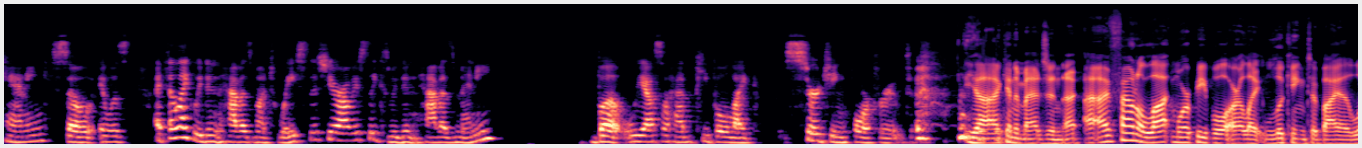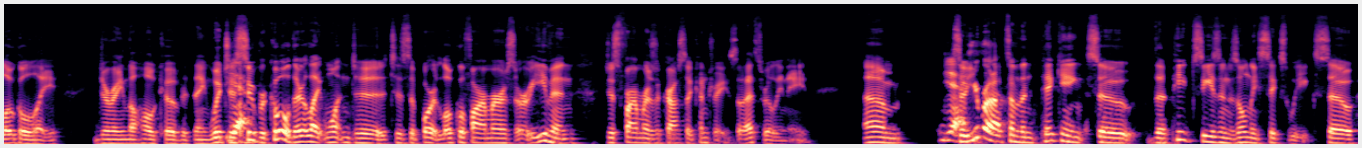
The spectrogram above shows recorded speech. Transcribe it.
canning, so it was. I feel like we didn't have as much waste this year, obviously, because we didn't have as many but we also have people like searching for fruit. yeah, I can imagine. I, I've found a lot more people are like looking to buy locally during the whole COVID thing, which is yes. super cool. They're like wanting to to support local farmers or even just farmers across the country. So that's really neat. Um, yes. So you brought up something picking. So the peach season is only six weeks. So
